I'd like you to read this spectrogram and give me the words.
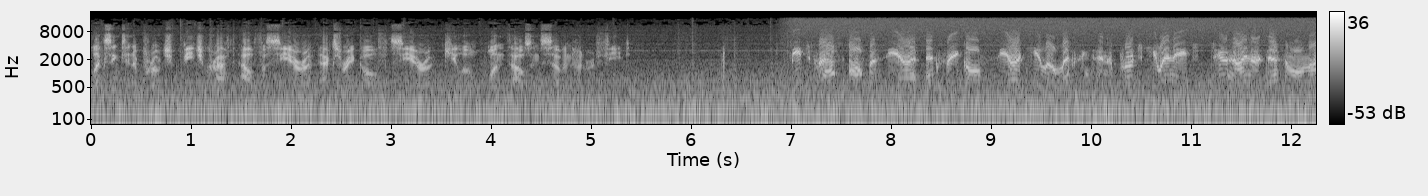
Lexington approach Beechcraft Alpha Sierra X-ray Golf Sierra Kilo 1,700 feet. Beechcraft Alpha Sierra X-ray Golf Sierra Kilo Lexington approach QNH 29 or decimal 9.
